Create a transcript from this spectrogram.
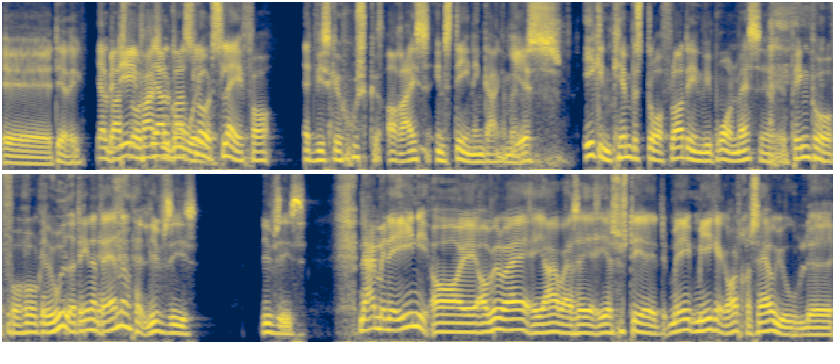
øh, det er det ikke. Jeg vil Men bare, det slå, jeg vil bare slå et slag for, at vi skal huske at rejse en sten en gang imellem. Yes, Ikke en kæmpe stor flot en, vi bruger en masse penge på at få hugget ud af det ene og det andet. lige præcis. Lige præcis. Nej, men er enig, og, øh, og ved du hvad, Jacob, altså, jeg, jeg synes, det er et me- mega godt reservehjul, øh,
